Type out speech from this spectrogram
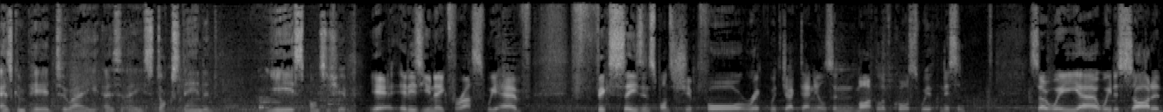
as compared to a, as a stock standard year sponsorship? Yeah, it is unique for us. We have fixed season sponsorship for Rick with Jack Daniels and Michael, of course, with Nissan. So we uh, we decided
